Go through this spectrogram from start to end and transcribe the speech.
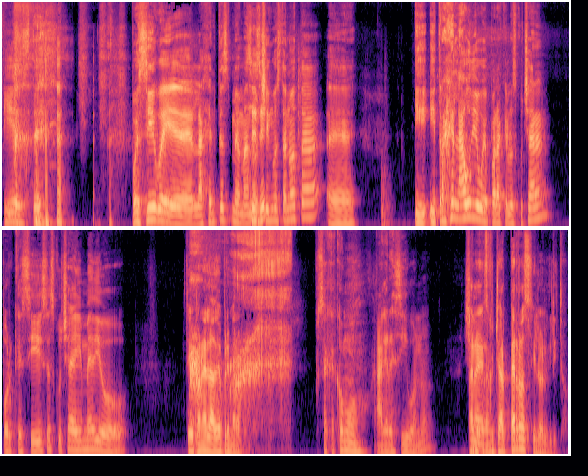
Y este. pues sí, güey. eh, la gente me mandó Sí, un sí. chingo esta nota. eh, y, y traje el audio, güey, para que lo escucharan. Porque sí se escucha ahí medio. Sí, pon el audio primero. Pues acá como agresivo, ¿no? Van a Chido. escuchar perros y luego el grito.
